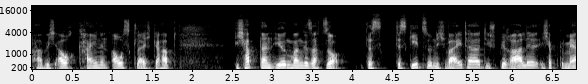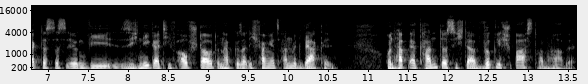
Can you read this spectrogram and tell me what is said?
habe ich auch keinen Ausgleich gehabt. Ich habe dann irgendwann gesagt, so, das, das geht so nicht weiter. Die Spirale, ich habe gemerkt, dass das irgendwie sich negativ aufstaut und habe gesagt, ich fange jetzt an mit Werkeln. Und habe erkannt, dass ich da wirklich Spaß dran habe.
